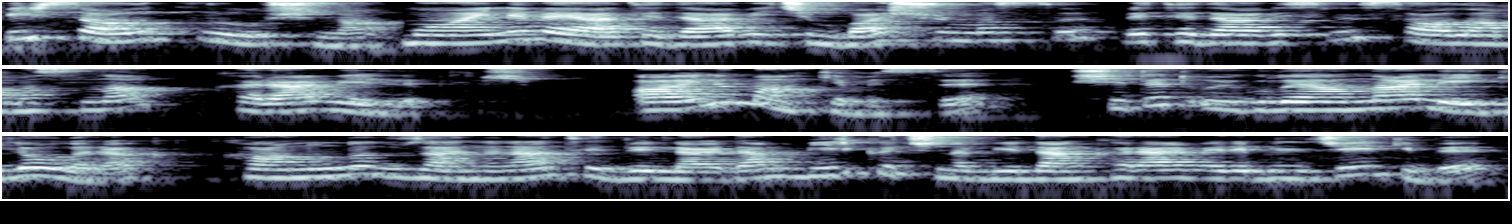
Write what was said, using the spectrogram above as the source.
bir sağlık kuruluşuna muayene veya tedavi için başvurması ve tedavisinin sağlanmasına karar verilebilir. Aile Mahkemesi, şiddet uygulayanlarla ilgili olarak kanunda düzenlenen tedbirlerden birkaçına birden karar verebileceği gibi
